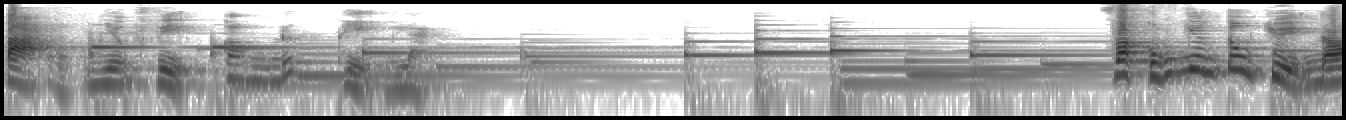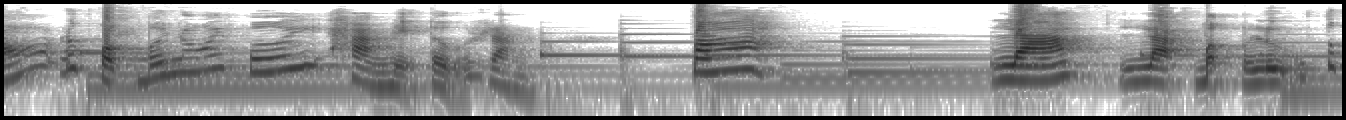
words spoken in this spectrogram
tạo những việc công đức thiện lành. Và cũng nhân câu chuyện đó, đức phật mới nói với hàng đệ tử rằng, ta là là bậc lưỡng túc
